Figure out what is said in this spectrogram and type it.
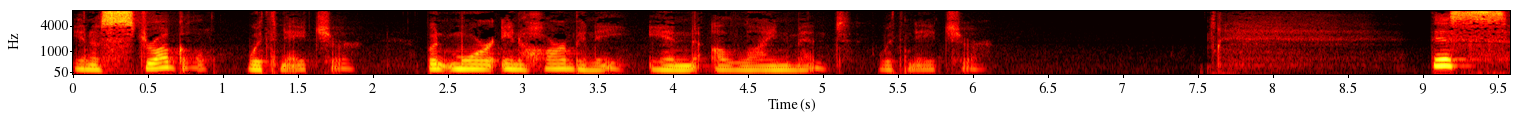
in a struggle with nature, but more in harmony, in alignment with nature. This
